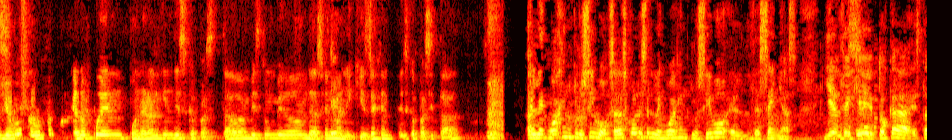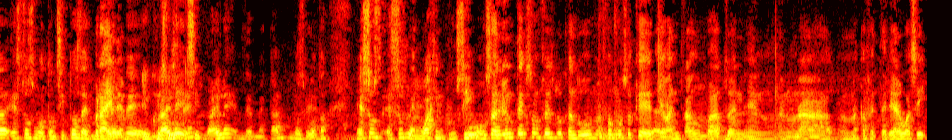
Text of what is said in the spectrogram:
yo, me pregunto por qué no pueden poner a alguien discapacitado. ¿Han visto un video donde hacen maniquís de gente discapacitada? El lenguaje inclusivo, ¿sabes cuál es el lenguaje inclusivo? El de señas. Y el de que Sí. toca esta, estos botoncitos de Braille. de, de ¿Inclusivo braille, qué? sí, braille, de metal, los Sí. botones. Esos, eso es lenguaje inclusivo. Uh, salió un texto en Facebook, anduvo muy famoso que había entrado un vato en, en, en una, en una cafetería algo así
